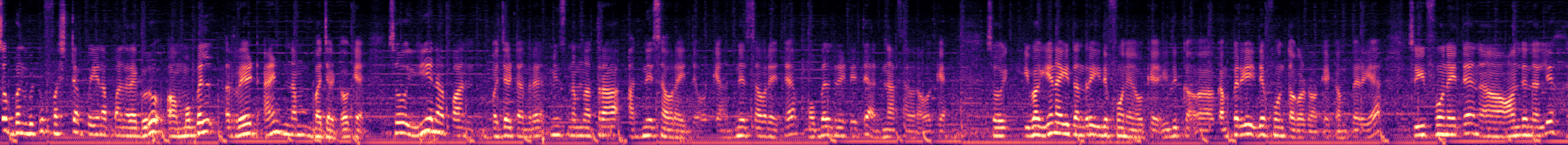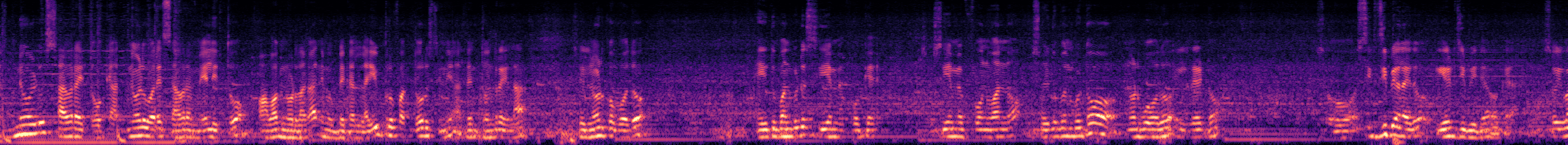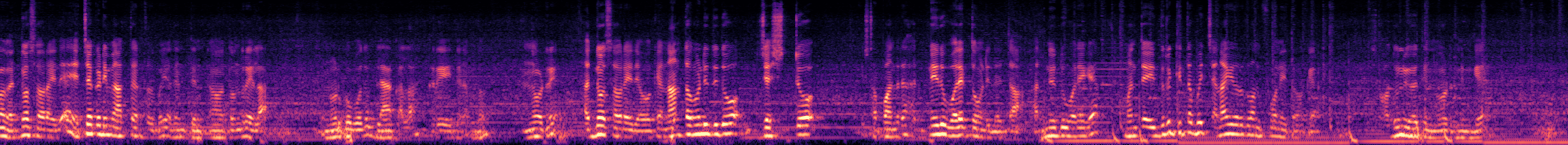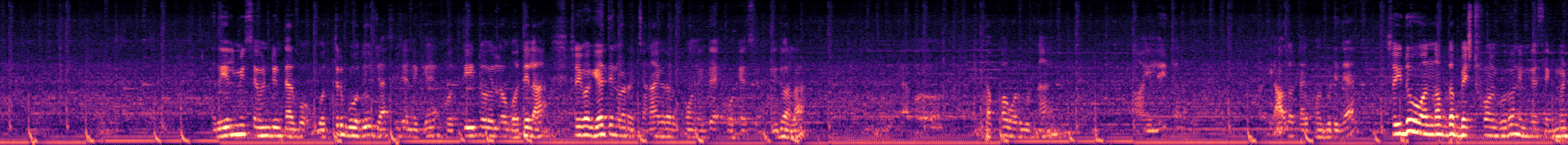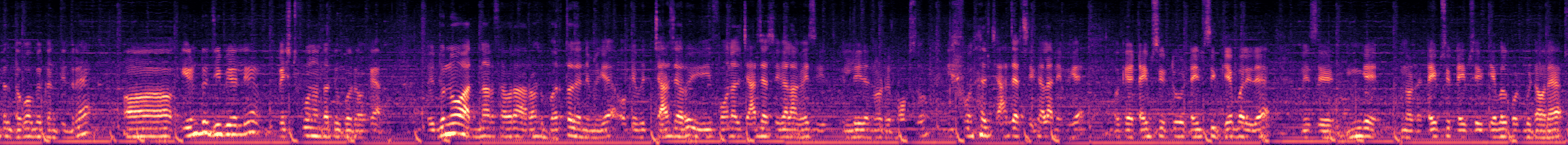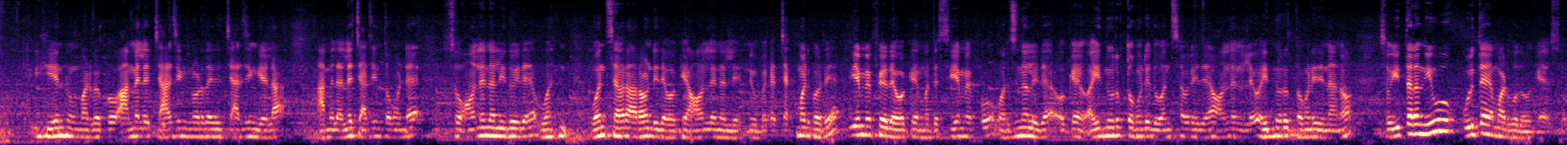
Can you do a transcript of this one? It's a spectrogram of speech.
ಸೊ ಬಂದ್ಬಿಟ್ಟು ಫಸ್ಟ್ ಸ್ಟೆಪ್ ಏನಪ್ಪ ಅಂದರೆ ಗುರು ಮೊಬೈಲ್ ರೇಟ್ ಆ್ಯಂಡ್ ನಮ್ಮ ಬಜೆಟ್ ಓಕೆ ಸೊ ಏನಪ್ಪ ಬಜೆಟ್ ಅಂದರೆ ಮೀನ್ಸ್ ನಮ್ಮ ಹತ್ರ ಹದಿನೈದು ಸಾವಿರ ಐತೆ ಓಕೆ ಹದಿನೈದು ಸಾವಿರ ಐತೆ ಮೊಬೈಲ್ ರೇಟ್ ಐತೆ, ಹದಿನಾರು ಸಾವಿರ ಓಕೆ ಸೊ ಇವಾಗ ಏನಾಗಿತ್ತು ಅಂದರೆ, ಇದೇ ಫೋನ್ ಓಕೆ ಇದು ಕಂಪೇರ್ಗೆ ಇದೇ ಫೋನ್ ತೊಗೊಳ್ರಿ ಓಕೆ ಕಂಪೇರ್ಗೆ ಸೊ ಈ ಫೋನ್ ಐತೆ ಆನ್ಲೈನಲ್ಲಿ ಹದಿನೇಳು ಸಾವಿರ ಇತ್ತು ಓಕೆ ಹದಿನೇಳುವರೆ ಸಾವಿರ ಮೇಲಿತ್ತು. ಆವಾಗ ನೋಡಿದಾಗ ನಿಮಗೆ ಬೇಕಾದ್ರೆ ಲೈವ್ ಪ್ರೂಫಾಗಿ ತೋರಿಸ್ತೀನಿ, ಅದೇನು ತೊಂದರೆ ಇಲ್ಲ. ಸೊ ಇಲ್ಲಿ ನೋಡ್ಕೋಬೋದು. ಇದು ಬಂದ್ಬಿಟ್ಟು C M F okay so C M F phone one so ಇದು ಬಂದ್ಬಿಟ್ಟು ನೋಡ್ಬೋದು ಇಲ್ಲಿ rate so six G B ಅಲ್ಲ ಇದು? ಏಯ್ಟ್ ಜಿ ಬಿ ಇದೆ ಓಕೆ ಸೊ ಇವಾಗ ಹದಿನೇಳು ಸಾವಿರ ಇದೆ. ಹೆಚ್ಚು ಕಡಿಮೆ ಆಗ್ತಾ ಇರ್ತದೆ ಬೈ ಅದೇನು ತೊಂದರೆ ಇಲ್ಲ. ನೋಡ್ಕೋಬೋದು ಬ್ಲ್ಯಾಕ್ ಅಲ್ಲ ಗ್ರೇ ಇದೆ ನಮ್ಮದು ನೋಡ್ರಿ, ಹದಿನೈದು ಸಾವಿರ ಇದೆ ಓಕೆ ನಾನು ತೊಗೊಂಡಿದ್ದು ಜಸ್ಟು ಇಷ್ಟಪ್ಪ ಅಂದರೆ ಹದಿನೈದುವರೆಗೆ ತೊಗೊಂಡಿದ್ದೆ, ಆಯಿತಾ? ಹದಿನೈದುವರೆಗೆ. ಮತ್ತು ಇದ್ರಕ್ಕಿಂತ ಬೈ ಚೆನ್ನಾಗಿರೋದು ಒಂದು ಫೋನ್ ಐತೆ ಓಕೆ ಸೊ ಅದನ್ನು ಹೇಳ್ತೀನಿ ನೋಡ್ರಿ ನಿಮಗೆ. ರಿಯಲ್ಮಿ ಸೆವೆಂಟೀನ್ ಟರ್ಬೋ ಗೊತ್ತಿರ್ಬೋದು, ಜಾಸ್ತಿ ಜನಕ್ಕೆ ಗೊತ್ತಿತ್ತೋ ಇಲ್ಲೋ ಗೊತ್ತಿಲ್ಲ. ಸೊ ಇವಾಗ ಹೇಳ್ತೀನಿ ನೋಡ್ರಿ, ಚೆನ್ನಾಗಿರೋದು ಫೋನ್ ಇದೆ. ಓಕೆ ಸರ್ ಇದು ಅಲ್ಲ. ದಪ್ಪ ಹೊಡ್ಬಿಟ್ನ ಇಲ್ಲಿ ಯಾವುದೋ ಟೈಪ್ ಮಾಡಿಬಿಟ್ಟಿದೆ. ಸೊ ಇದು one of the best phone ಗುರು. ನಿಮಗೆ ಸೆಗ್ಮೆಂಟಲ್ಲಿ ತೊಗೋಬೇಕಂತಿದ್ರೆ ಎಂಟು ಜಿ ಬಿಯಲ್ಲಿ ಬೆಸ್ಟ್ ಫೋನ್ ಅಂತ ತಿಳ್ಕೊರಿ ಓಕೆ ಇದನ್ನು ಹದಿನಾರು ಸಾವಿರ ಅರೌಂಡ್ ಬರ್ತದೆ ನಿಮಗೆ. ಓಕೆ ವಿತ್ ಚಾರ್ಜರು ಈ ಫೋನಲ್ಲಿ ಚಾರ್ಜರ್ ಸಿಗಲ್ಲ ಗೈಸ್ ಇಲ್ಲಿದೆ ನೋಡಿರಿ ಬಾಕ್ಸು ಈ ಫೋನಲ್ಲಿ ಚಾರ್ಜರ್ ಸಿಗಲ್ಲ ನಿಮಗೆ. Okay type C to type C cable ಇದೆ. ಮೀನ್ಸ್ ಹಿಂಗೆ ನೋಡ್ರಿ type C type C cable ಕೊಟ್ಬಿಟ್ಟವ್ರೆ, ಏನು ಮಾಡಬೇಕು? ಆಮೇಲೆ ಚಾರ್ಜಿಂಗ್ ನೋಡಿದೆ ಇದು ಚಾರ್ಜಿಂಗ್ ಇಲ್ಲ. ಆಮೇಲೆ ಅಲ್ಲೇ ಚಾರ್ಜಿಂಗ್ ತೊಗೊಂಡೆ. ಸೊ ಆನ್ಲೈನಲ್ಲಿ ಇದು ಇದೆ. ಒನ್ ಒಂದು ಸಾವಿರ ಅರೌಂಡ್ ಇದೆ ಓಕೆ ಆನ್ಲೈನಲ್ಲಿ ನೀವು ಬೇಕಾದ್ರೆ ಚೆಕ್ ಮಾಡ್ಕೊಡ್ರಿ ಇ ಎಂ ಎಫ್ ಇದೆ ಓಕೆ ಮತ್ತು ಸಿ ಎಂ ಎಫ್ ಒರಿಜಿನಲ್ ಇದೆ ಓಕೆ ಐದುನೂರಕ್ಕೆ ತೊಗೊಂಡಿದ್ದು ಒಂದು ಸಾವಿರ ಇದೆ ಆನ್ಲೈನಲ್ಲಿ ಐದುನೂರಕ್ಕೆ ತೊಗೊಂಡಿದ್ದೀನಿ ನಾನು. ಸೊ ಈ ಥರ ನೀವು ಉಳಿತಾಯ ಮಾಡ್ಬೋದು ಓಕೆ ಸೊ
